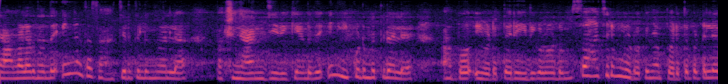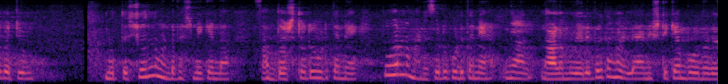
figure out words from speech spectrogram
ഞാൻ വളർന്നത് ഇങ്ങനത്തെ സാഹചര്യത്തിലൊന്നുമല്ല. പക്ഷെ ഞാൻ ജീവിക്കേണ്ടത് ഇനി ഈ കുടുംബത്തിലല്ലേ? അപ്പോൾ ഇവിടുത്തെ രീതികളോടും സാഹചര്യങ്ങളോടൊക്കെ ഞാൻ പൊരുത്തപ്പെട്ടല്ലേ പറ്റും? മുത്തശ്ശി ഒന്നും കൊണ്ട് വിഷമിക്കേണ്ട. സന്തോഷത്തോടു കൂടി തന്നെ പൂർണ മനസ്സോടു കൂടി തന്നെ ഞാൻ നാളെ മുതൽ വ്രതങ്ങളെല്ലാം അനുഷ്ഠിക്കാൻ പോകുന്നത്.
